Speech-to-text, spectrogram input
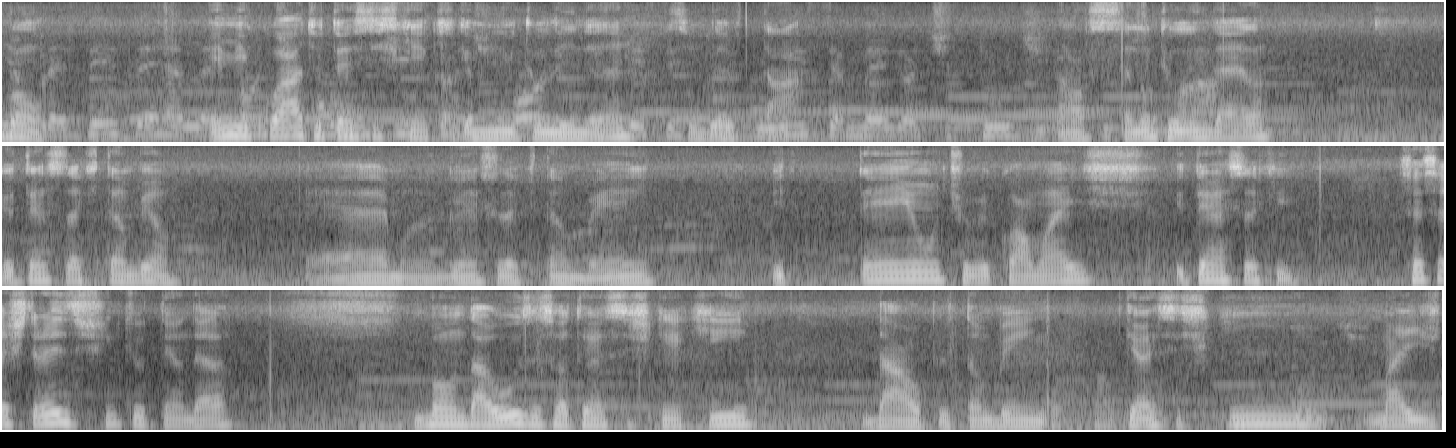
Bom, M4 tem essa skin aqui que é muito linda, né? Você deve estar. Tá. Nossa, é muito linda ela. Eu tenho essa daqui também, ó. É, mano, essa daqui também. E tenho, deixa eu ver qual mais. E tenho essa aqui. São essas três skins que eu tenho dela. Bom, da USA só tenho essa skin aqui. Da Alpio também tenho essa skin, mas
